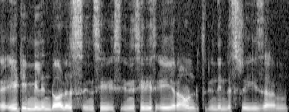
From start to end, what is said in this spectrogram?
80 million dollars in series in a series a round in the industry's um,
